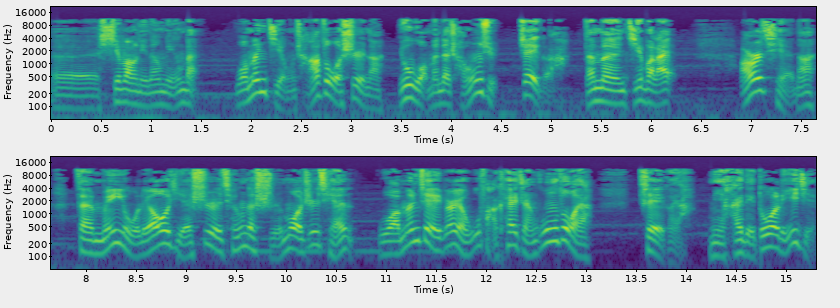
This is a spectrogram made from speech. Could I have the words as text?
呃，希望你能明白，我们警察做事呢有我们的程序，这个啊咱们急不来。而且呢，在没有了解事情的始末之前，我们这边也无法开展工作呀。这个呀，你还得多理解，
